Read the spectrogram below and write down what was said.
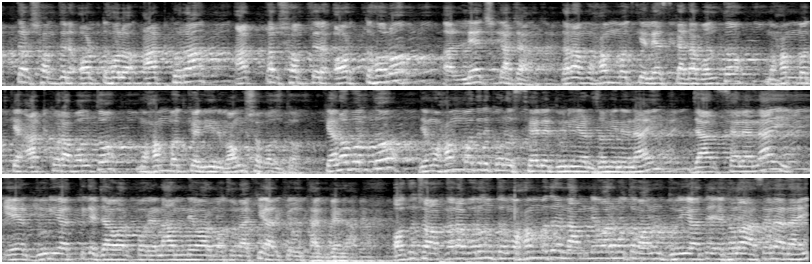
আবতার শব্দের অর্থ হলো আটকোরা আত্মার শব্দের অর্থ হলো লেজ কাটা। তারা মোহাম্মদকে লেজ কাটা বলতো, মোহাম্মদকে আটকোরা বলতো, মোহাম্মদকে নির্বংশ বলতো। কেন বলতো? যে মোহাম্মদের কোনো ছেলে দুনিয়ার জমিনে নাই, যার ছেলে নাই, এর দুনিয়ার থেকে যাওয়ার পরে নাম নেওয়ার মতো নাকি আর কেউ থাকবে না। অথচ আপনারা বলুন তো, মোহাম্মদের নাম নেওয়ার মতো মানুষ দুনিয়াতে এখনও আছে না নাই?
